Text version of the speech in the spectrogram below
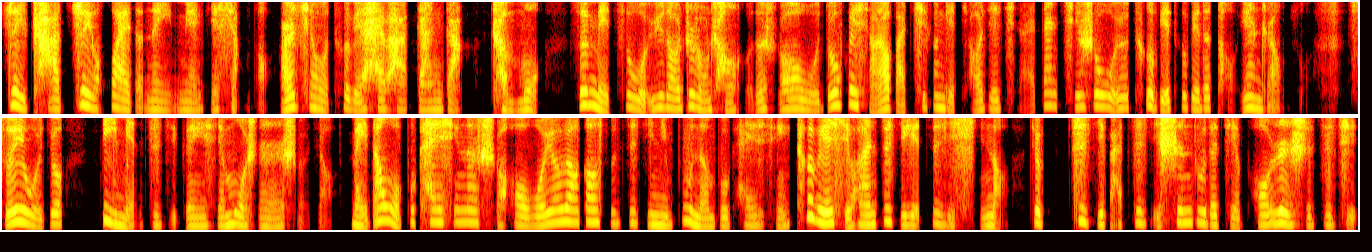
最差最坏的那一面给想到，而且我特别害怕尴尬沉默，所以每次我遇到这种场合的时候，我都会想要把气氛给调节起来，但其实我又特别特别的讨厌这样。所以我就避免自己跟一些陌生人社交。每当我不开心的时候，我又要告诉自己你不能不开心。特别喜欢自己给自己洗脑，就自己把自己深度的解剖、认识自己，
